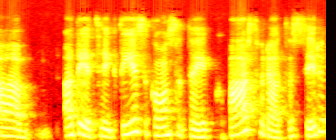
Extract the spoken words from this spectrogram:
Attiecīgi, tiesa konstatēja, ka pārsvarā tas ir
